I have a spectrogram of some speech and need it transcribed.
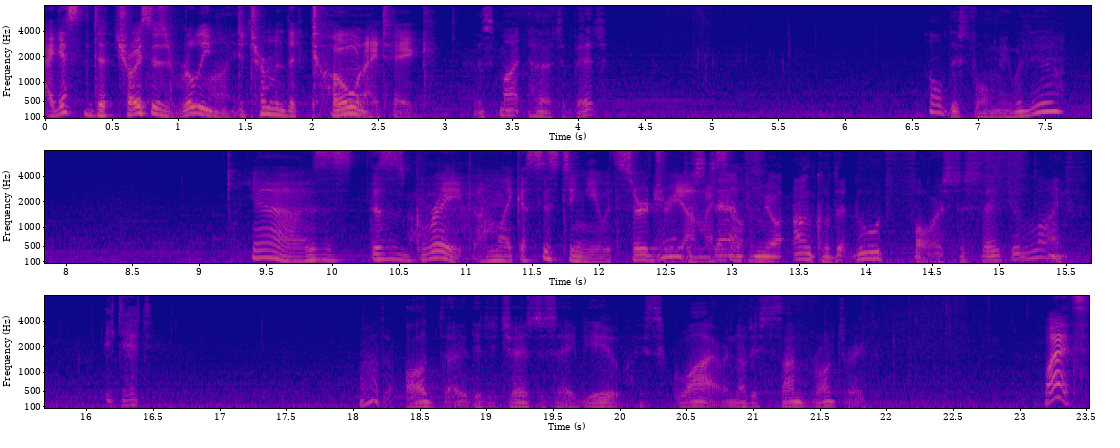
I guess the choices really Right. determine the tone hmm. I take. This might hurt a bit. Hold this for me, will you? Yeah, this is this is great. I'm like assisting you with I surgery on understand myself. from your uncle that Lord Forrester saved your life. He did. Rather odd, though, that he chose to save you, his squire, and not his son Roderick. What?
